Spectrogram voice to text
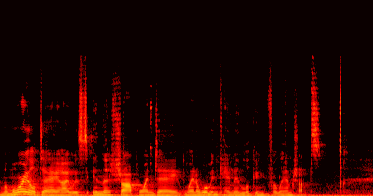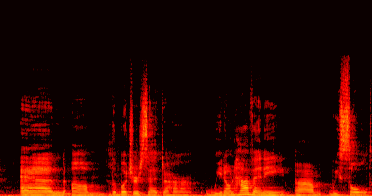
Memorial Day, I was in the shop one day when a woman came in looking for lamb chops. And um, the butcher said to her, "We don't have any. Um, we sold,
